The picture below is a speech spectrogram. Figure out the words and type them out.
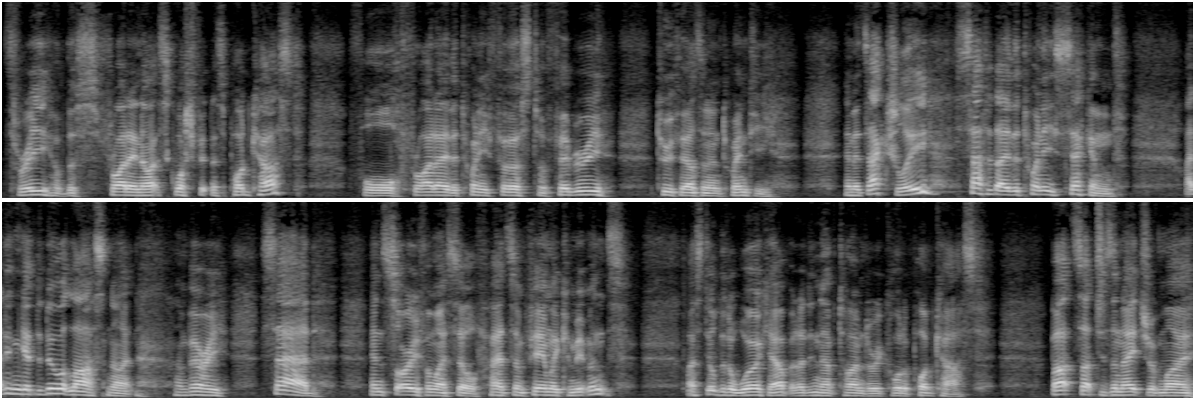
three of this Friday night squash fitness podcast for Friday, the 21st of February 2020. And it's actually Saturday, the 22nd. I didn't get to do it last night. I'm very sad and sorry for myself. I had some family commitments. I still did a workout, but I didn't have time to record a podcast. But such is the nature of my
